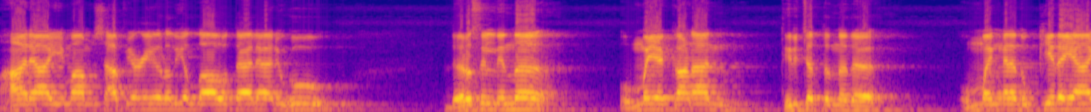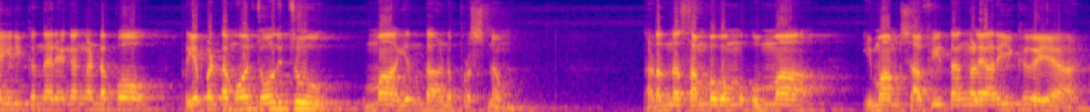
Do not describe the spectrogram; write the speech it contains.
മഹാനായ ഇമാം ഷാഫി റളിയല്ലാഹു അള്ളാഹു ദർസിൽ നിന്ന് ഉമ്മയെ കാണാൻ തിരിച്ചെത്തുന്നത്. ഉമ്മ ഇങ്ങനെ ദുഃഖിതയായിരിക്കുന്ന രംഗം കണ്ടപ്പോ പ്രിയപ്പെട്ട മോൻ ചോദിച്ചു ഉമ്മ എന്താണ് പ്രശ്നം? നടന്ന സംഭവം ഉമ്മ ഇമാം ഷാഫി തങ്ങളെ അറിയിക്കുകയാണ്.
